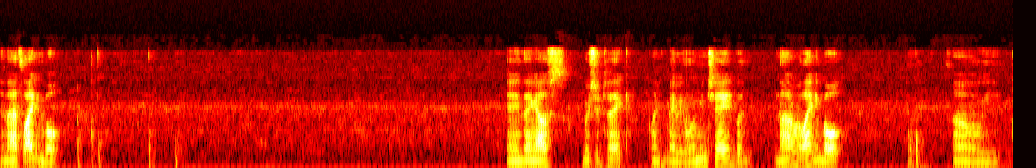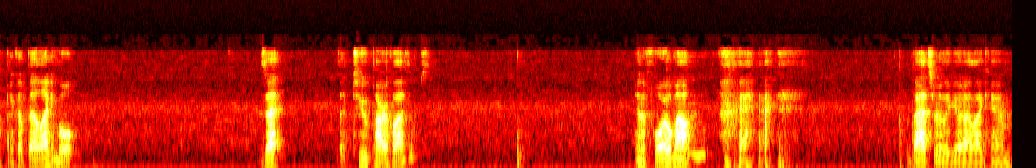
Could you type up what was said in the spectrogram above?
And that's Lightning Bolt. Anything else we should take? Like maybe Looming Shade, but not a Lightning Bolt. So we pick up that Lightning Bolt. Is that is that two Pyroclasms? In a foil mountain? bat's really good, I like him.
